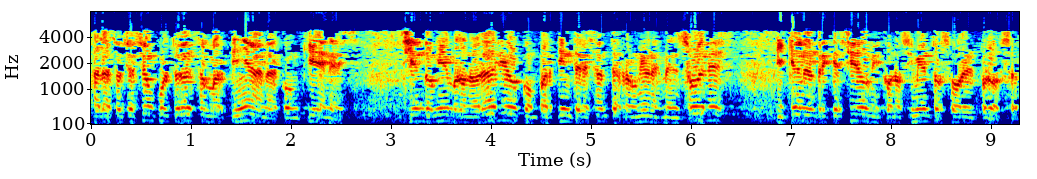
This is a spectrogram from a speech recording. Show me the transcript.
A la Asociación Cultural San Martiniana, con quienes, siendo miembro honorario, compartí interesantes reuniones mensuales y que han enriquecido mis conocimientos sobre el prócer.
